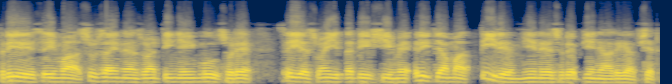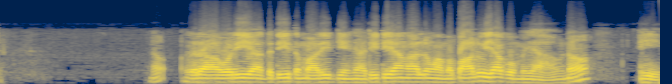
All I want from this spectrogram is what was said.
တတိတွေစိတ်မှဆုဆိုင်နေစွမ်းတည်ငြိမ်မှုဆိုတဲ့စိတ်ရဲ့စွမ်းရည်တတိရှိမယ်အဲ့ဒီကြမှာတိတယ်မြင်တယ်ဆိုတဲ့ပညာလေးကဖြစ်တယ်နော်သရဝရိယတတိသမารိပညာဒီတရားငါးလုံးကမပါလို့ရကုန်မရဘူးနော်အေး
